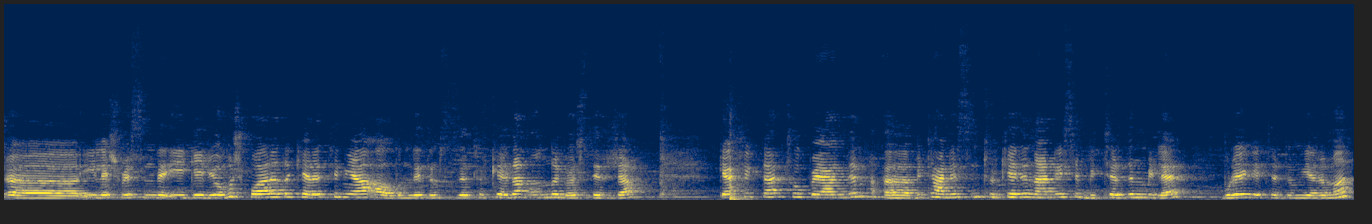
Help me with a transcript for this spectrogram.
e, iyileşmesinde iyi geliyormuş. Bu arada keratin yağı aldım dedim size Türkiye'den. Onu da göstereceğim. Gerçekten çok beğendim. E, bir tanesini Türkiye'de neredeyse bitirdim bile. Buraya getirdim yarımı.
